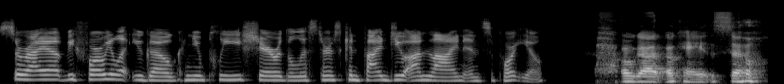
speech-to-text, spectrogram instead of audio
Saraya, before we let you go, can you please share where the listeners can find you online and support you? Oh God. Okay. So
